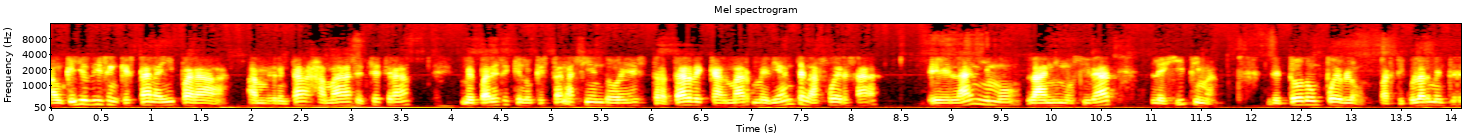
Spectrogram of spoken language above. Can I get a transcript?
aunque ellos dicen que están ahí para amedrentar a Hamas, etcétera, me parece que lo que están haciendo es tratar de calmar mediante la fuerza el ánimo, la animosidad legítima de todo un pueblo, particularmente,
